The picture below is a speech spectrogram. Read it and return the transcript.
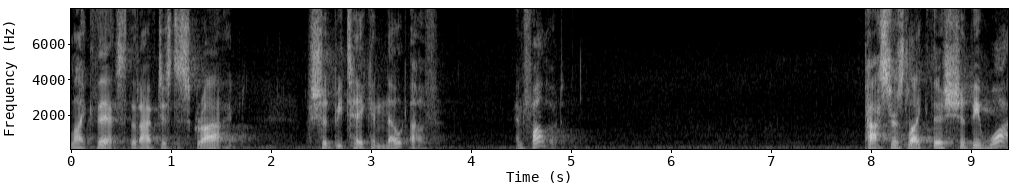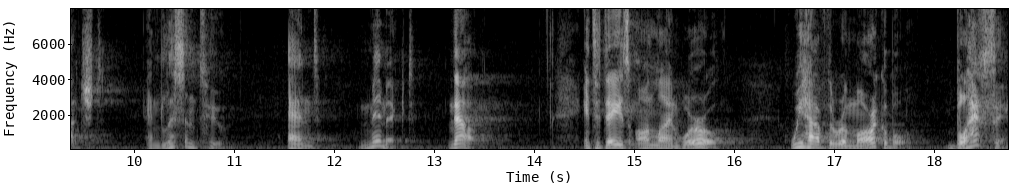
like this that I've just described should be taken note of and followed. Pastors like this should be watched and listened to and mimicked. Now, in today's online world, we have the remarkable blessing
